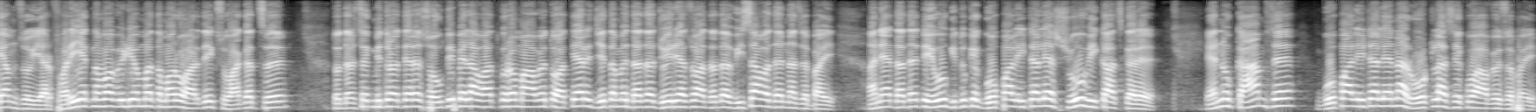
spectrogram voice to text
કેમ છો યાર? ફરી એક નવા વિડીયોમાં તમારું હાર્દિક સ્વાગત છે. તો દર્શક મિત્રો અત્યારે સૌથી પહેલાં વાત કરવામાં આવે તો અત્યારે જે તમે દાદા જોઈ રહ્યા છો આ દાદા વિસાવદરના છે ભાઈ. અને આ દાદાએ તો એવું કીધું કે ગોપાલ ઇટાલિયા શું વિકાસ કરે? એનું કામ છે ગોપાલ ઇટાલિયાના રોટલા શેકવા આવ્યો છે ભાઈ.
